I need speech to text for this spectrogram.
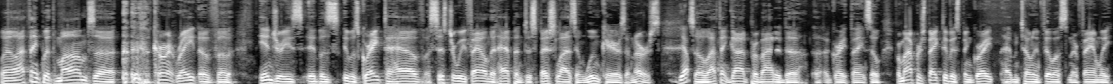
Well, I think with mom's uh, current rate of uh, injuries, it was it was great to have a sister we found that happened to specialize in wound care as a nurse. Yep. So I think God provided a, a great thing. So from my perspective, it's been great having Tony and Phyllis and their family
